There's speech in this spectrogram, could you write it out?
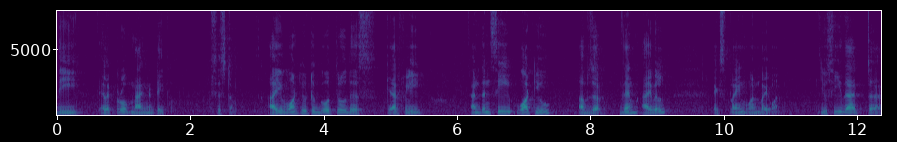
the electromagnetic system. I want you to go through this carefully and then see what you observe. Then I will explain one by one. You see that uh,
